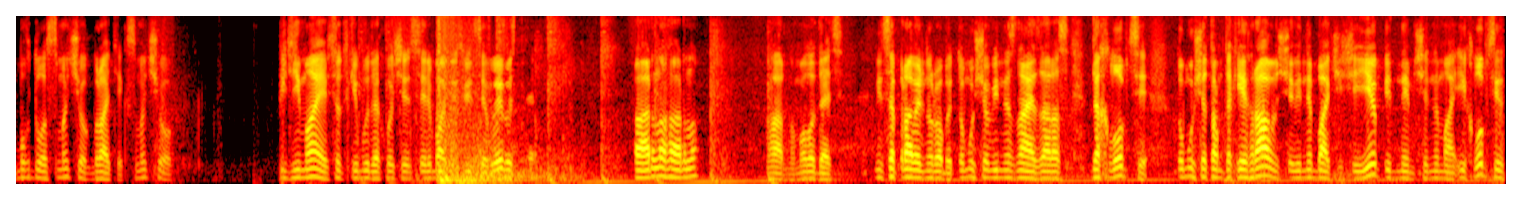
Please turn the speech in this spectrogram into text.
Богдо, смачок, братик, смачок. Підіймає, все-таки буде, хоче Серебаню звідси вивезти. Гарно, гарно. Гарно, молодець. Він це правильно робить, тому що він не знає зараз, де хлопці, тому що там такий граунд, що він не бачить, чи є під ним, чи немає. І хлопці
